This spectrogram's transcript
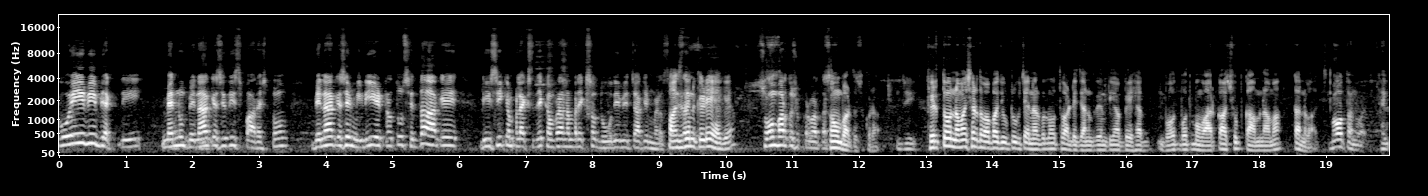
ਕੋਈ ਵੀ ਵਿਅਕਤੀ ਮੈਨੂੰ ਬਿਨਾਂ ਕਿਸੇ ਦੀ ਸਿਫਾਰਿਸ਼ ਤੋਂ ਬਿਨਾਂ ਕਿਸੇ ਮੀਡੀਏਟਰ ਤੋਂ ਸਿੱਧਾ ਆ ਕੇ ਡੀਸੀ ਕੰਪਲੈਕਸ ਦੇ ਕਮਰਾ ਨੰਬਰ 102 ਦੇ ਵਿੱਚ ਆ ਕੇ ਮਿਲ ਪੰਜ ਸਕਦਾ ਦਿਨ ਕਿਹੜੇ ਹੈਗੇ ਆ? ਸੋਮਵਾਰ ਤੋਂ ਸ਼ੁੱਕਰਵਾਰ ਤੱਕ। ਸੋਮਵਾਰ ਤੋਂ ਸ਼ੁੱਕਰਵਾਰ। ਜੀ। ਫਿਰ ਤੋਂ ਨਵਾਂ ਸ਼ਹਿਰ ਦਵਾਬਾ YouTube ਚੈਨਲ ਵੱਲੋਂ ਤੁਹਾਡੇ ਜਨਮ ਦਿਨ ਦੀਆਂ ਬੇਹੱਦ ਬਹੁਤ ਬਹੁਤ ਮੁਬਾਰਕਾਂ ਸ਼ੁਭ ਕਾਮਨਾਵਾਂ ਧੰਨਵਾਦ ਜੀ। ਬਹੁਤ ਧੰਨਵਾਦ ਥੈਂਕ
